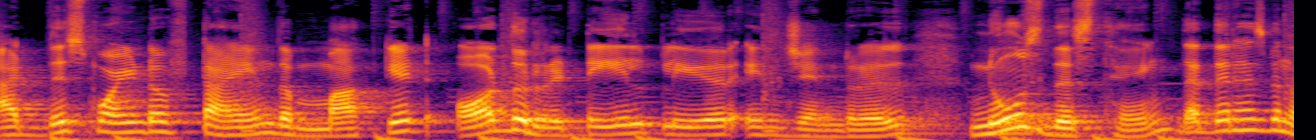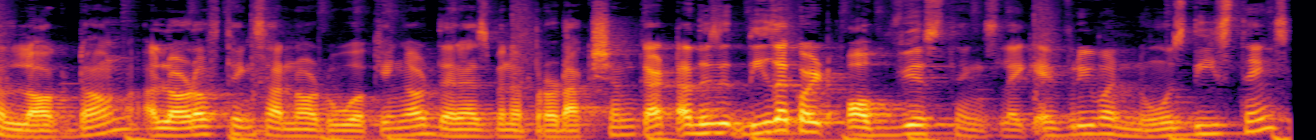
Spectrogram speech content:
at this point of time the market or the retail player in general knows this thing that there has been a lockdown. A lot of things are not working out. There has been a production cut. This, these are quite obvious things. Like everyone knows these things.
